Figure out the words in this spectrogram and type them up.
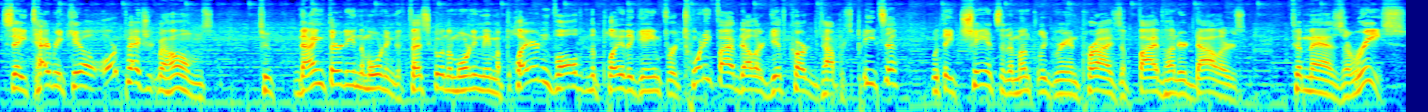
say Tyreek Hill or Patrick Mahomes to 9.30 in the morning, the Fesco in the morning. Name a player involved in the play of the game for a $25 gift card to Topper's Pizza with a chance at a monthly grand prize of $500 to Mazarese.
